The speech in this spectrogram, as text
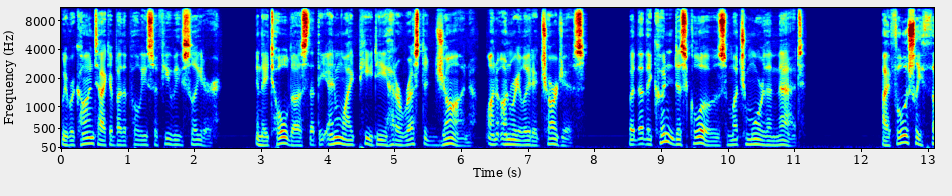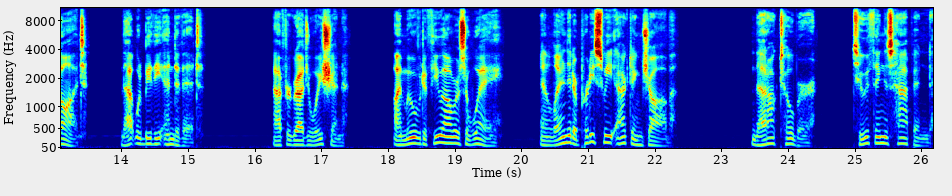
We were contacted by the police a few weeks later, and they told us that the NYPD had arrested John on unrelated charges, but that they couldn't disclose much more than that. I foolishly thought that would be the end of it. After graduation, I moved a few hours away and landed a pretty sweet acting job. That October, two things happened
